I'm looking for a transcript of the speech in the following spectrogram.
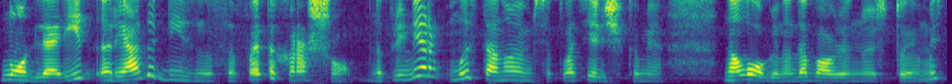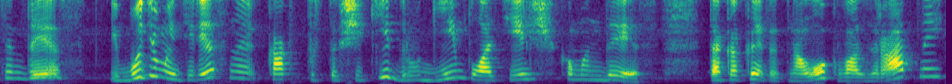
Но для ряда бизнесов это хорошо. Например, мы становимся плательщиками налога на добавленную стоимость НДС и будем интересны как поставщики другим плательщикам НДС, так как этот налог возвратный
